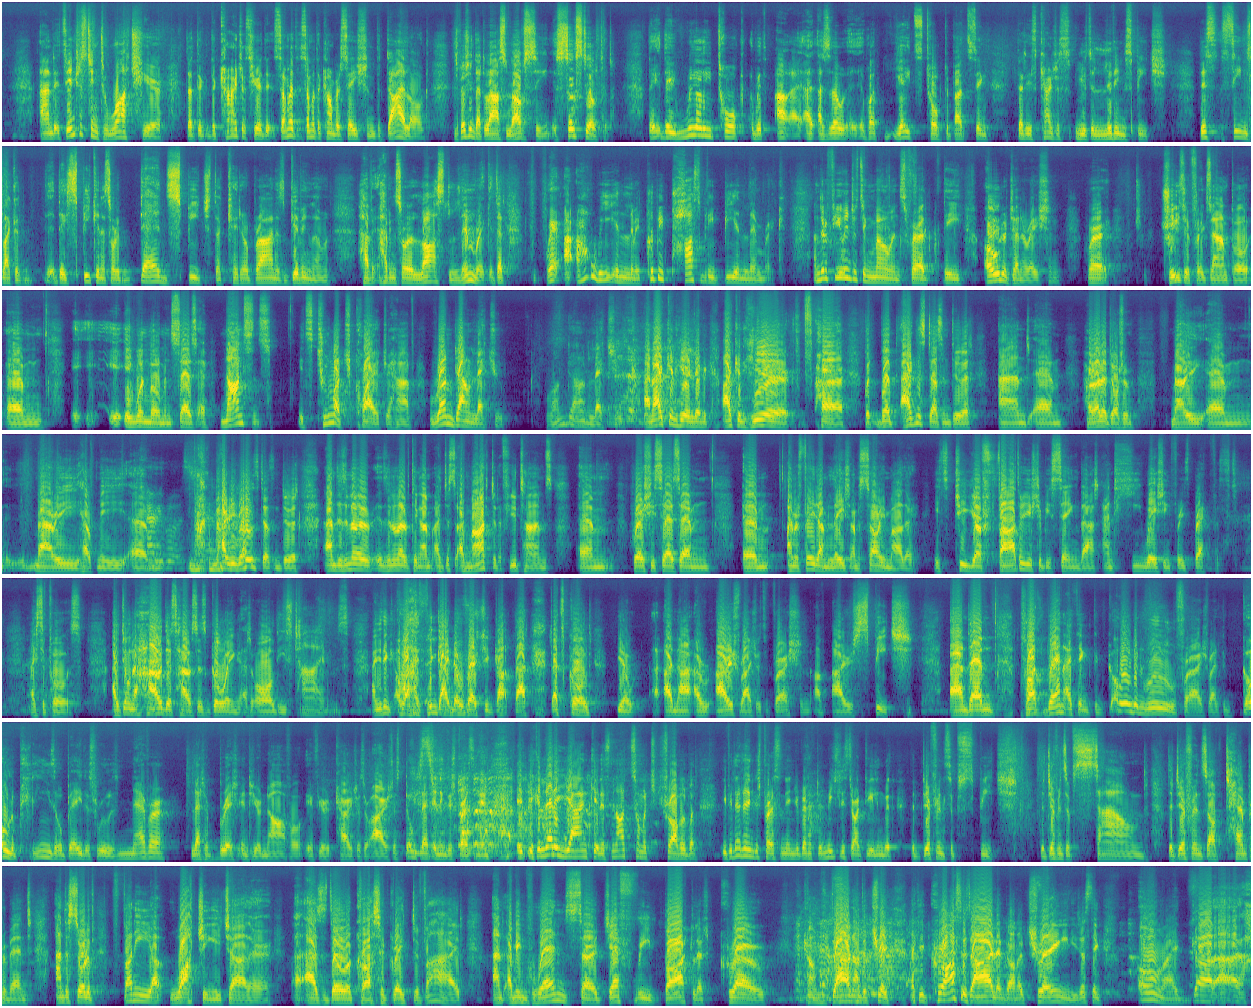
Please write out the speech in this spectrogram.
And it's interesting to watch here that the, the characters here, that some, of the, some of the conversation, the dialogue, especially that last love scene, is so stilted. They, they really talk with, uh, as though what Yeats talked about, saying that his characters use a living speech. This seems like a, they speak in a sort of dead speech that Kate O'Brien is giving them, having, having sort of lost Limerick. That where are we in Limerick? Could we possibly be in Limerick? And there are a few interesting moments where the older generation, where Teresa, for example, um, in one moment says, uh, nonsense, it's too much quiet to have, run down, let you. Run down, let you. And I can hear I can hear her, but, but Agnes doesn't do it, and um, her other daughter, Mary, um, Mary, help me. Um, Mary Rose. Mary Rose doesn't do it. And there's another, there's another thing. I'm, i just I marked it a few times um, where she says, um, um, "I'm afraid I'm late. I'm sorry, mother. It's to your father you should be saying that, and he waiting for his breakfast." I suppose. I don't know how this house is going at all these times. And you think, oh, I think I know where she got that. That's called you know, an, Irish writer's version of Irish speech. And um, what then I think the golden rule for Irish writers, the golden, please obey this rule, is never let a Brit into your novel if your characters are Irish. Just don't let an English person in. If you can let a Yank in, it's not so much trouble, but if you let an English person in, you're going to have to immediately start dealing with the difference of speech, the difference of sound, the difference of temperament, and the sort of funny uh, watching each other uh, as though across a great divide. And I mean, when Sir Geoffrey Bartlett Crowe comes down on the train, like he crosses Ireland on a train, you just think, oh my God,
